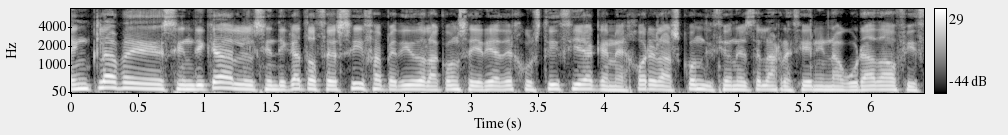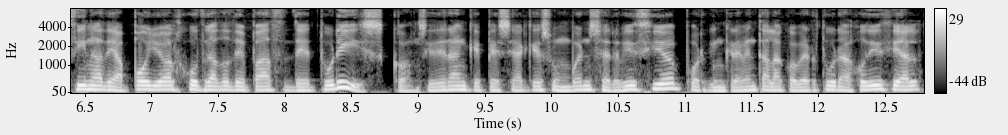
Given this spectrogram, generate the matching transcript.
En clave sindical, el sindicato CESIF ha pedido a la Consellería de Justicia que mejore las condiciones de la recién inaugurada oficina de apoyo al juzgado de paz de Turís. Consideran que pese a que es un buen servicio porque incrementa la cobertura judicial,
